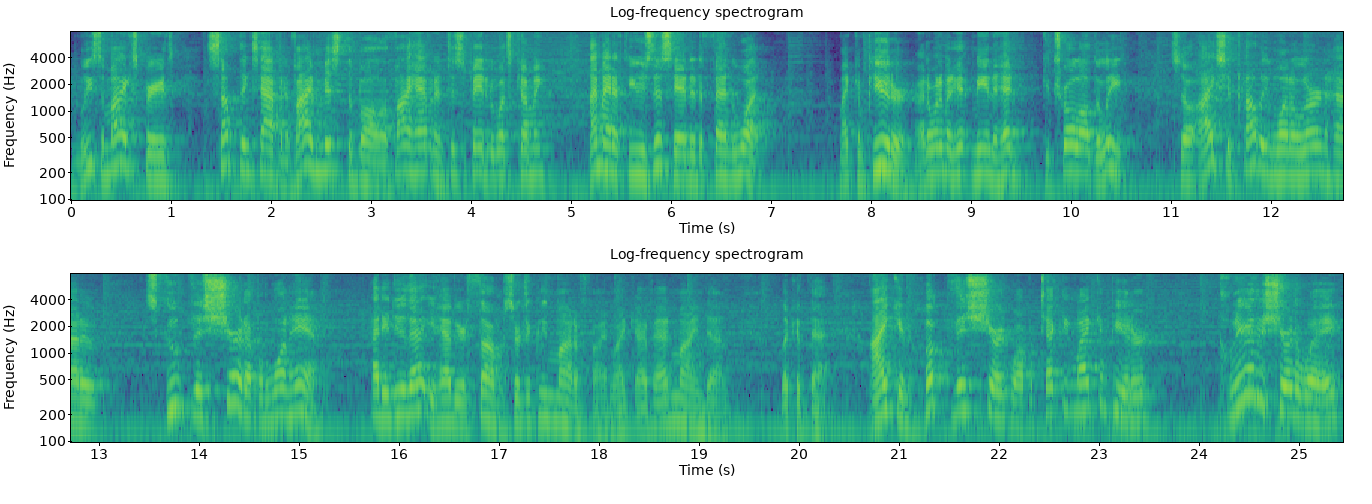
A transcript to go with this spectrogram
at least in my experience, something's happened. If I missed the ball, if I haven't anticipated what's coming, I might have to use this hand to defend what? My computer. I don't want anybody to hit me in the head, control alt delete. So I should probably want to learn how to scoop this shirt up with one hand. How do you do that? You have your thumb surgically modified like I've had mine done. Look at that. I can hook this shirt while protecting my computer, clear the shirt away,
